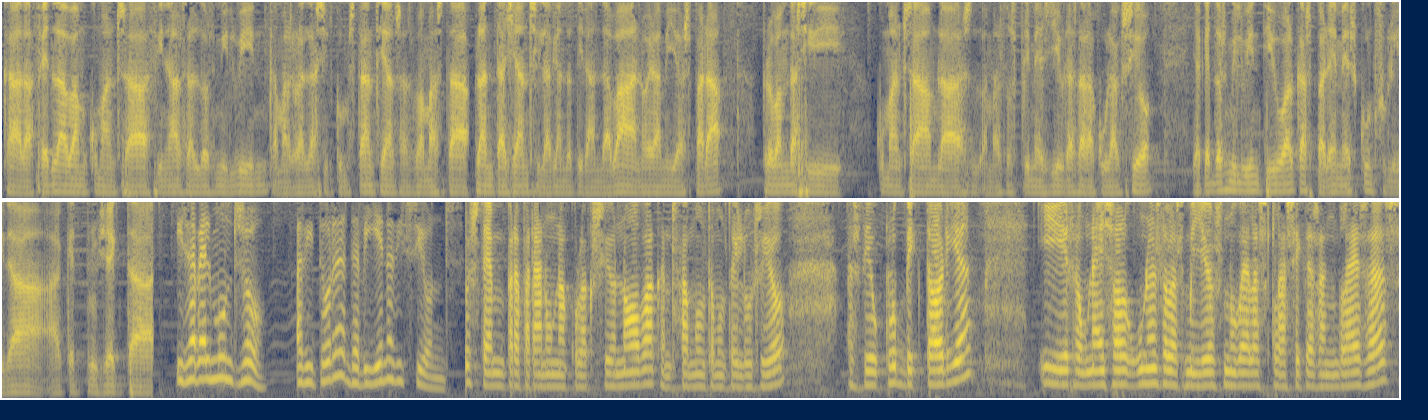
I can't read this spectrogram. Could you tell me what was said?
que de fet la vam començar a finals del 2020, que malgrat les circumstàncies ens vam estar plantejant si l'havíem de tirar endavant o era millor esperar, però vam decidir començar amb, les, amb els dos primers llibres de la col·lecció i aquest 2021 el que esperem és consolidar aquest projecte. Isabel Monzó, editora de Vient Edicions. Estem preparant una col·lecció nova que ens fa molta, molta il·lusió. Es diu Club Victòria i reuneix algunes de les millors novel·les clàssiques angleses,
